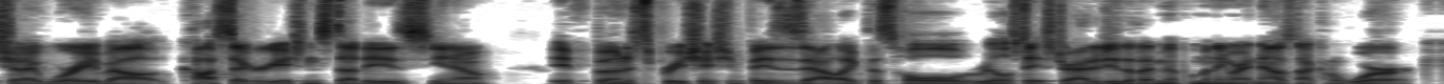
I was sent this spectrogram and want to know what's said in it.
should I worry about cost segregation studies? You know, if bonus depreciation phases out, like this whole real estate strategy that I'm implementing right now is not going to work.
